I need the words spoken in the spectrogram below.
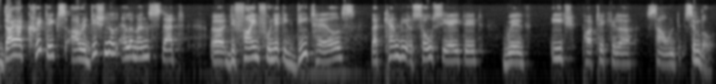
Diacritics are additional elements that uh, define phonetic details that can be associated with each particular sound symbol.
